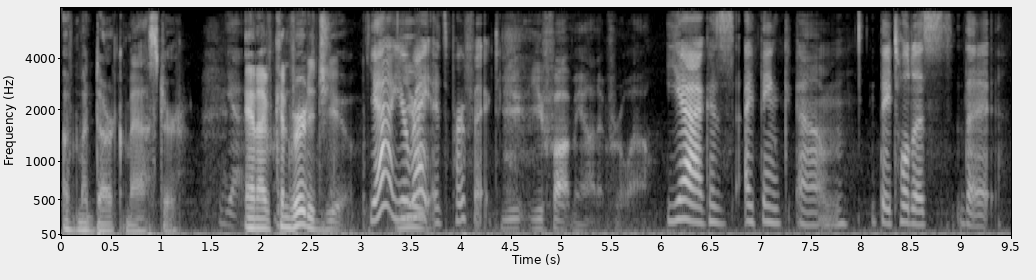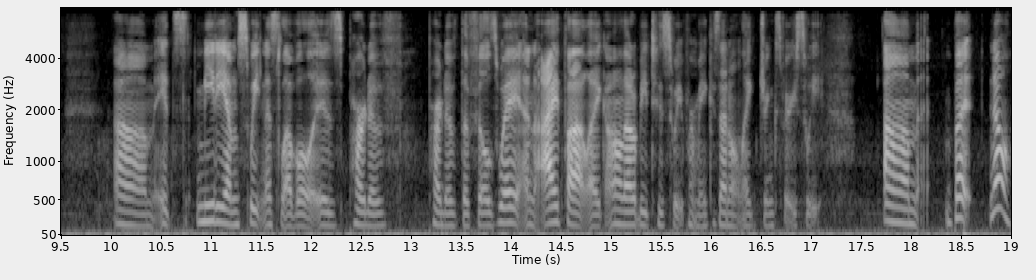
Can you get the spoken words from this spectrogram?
of my Dark Master. yeah. And I've converted you. yeah, you're you- right. It's perfect. You you fought me on it for a while. Yeah, because I think um, they told us that um, its medium sweetness level is part of part of the Philz way, and I thought like, oh, that'll be too sweet for me because I don't like drinks very sweet. Um, but no,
